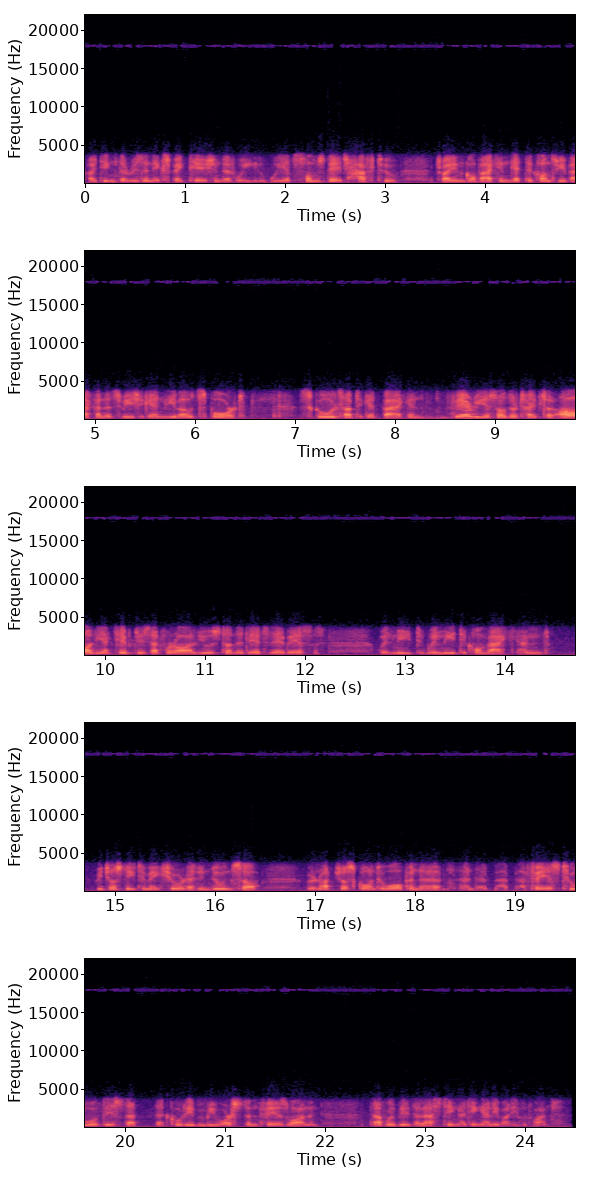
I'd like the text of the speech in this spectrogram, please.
I think there is an expectation that we, we at some stage have to try and go back and get the country back on its feet again, leave out sport. Schools have to get back and various other types of all the activities that we're all used to on a day to day basis will need to, will need to come back, and we just need to make sure that in doing so, we're not just going to open a, a, a phase two of this that, that could even be worse than phase one. And that would be the last thing I think anybody would want.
